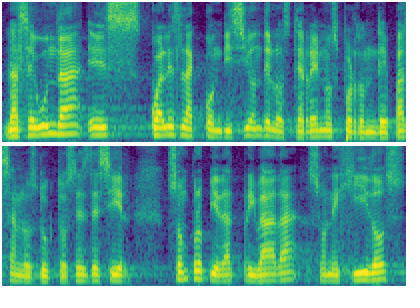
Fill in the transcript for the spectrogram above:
La segunda es cuál es la condición de los terrenos por donde pasan los ductos, es decir, ¿son propiedad privada, son ejidos?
